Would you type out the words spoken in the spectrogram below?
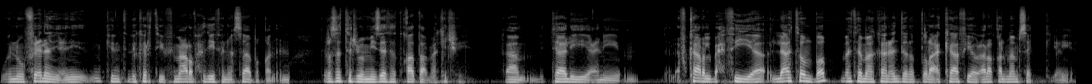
وإنه فعلا يعني يمكن أنت ذكرتي في معرض حديثنا سابقا إنه دراسات الترجمه ميزاتها تتقاطع مع كل شيء. فبالتالي يعني الأفكار البحثية لا تنضب متى ما كان عندنا اطلاع كافي أو على الأقل ممسك يعني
